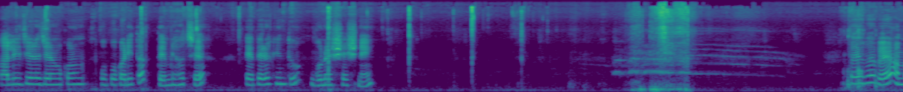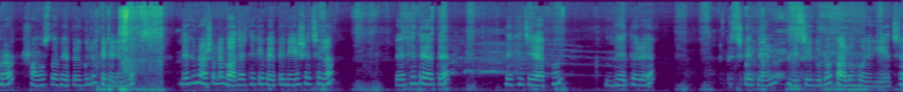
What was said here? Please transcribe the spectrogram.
কালি জিরে যেরকম উপকারিতা, তেমনি হচ্ছে পেঁপেরও কিন্তু গুণের শেষ নেই। তো এইভাবে আমরা সমস্ত পেঁপেগুলো কেটে নেব। দেখুন, আসলে বাজার থেকে পেঁপে নিয়ে এসেছিলাম। রেখে দেওয়াতে দেখি যে এখন ভেতরে পেঁপের বিচিগুলো কালো হয়ে গিয়েছে।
